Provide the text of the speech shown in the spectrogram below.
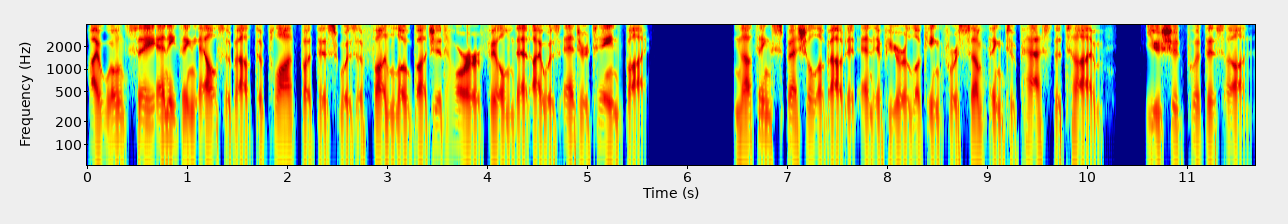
I won't say anything else about the plot but this was a fun low-budget horror film that I was entertained by. Nothing special about it and if you're looking for something to pass the time, you should put this on.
